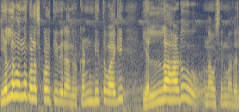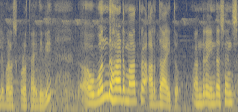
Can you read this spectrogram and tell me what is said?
ಎಲ್ಲವನ್ನು ಬಳಸ್ಕೊಳ್ತಿದ್ದೀರಾ ಅಂದರು ಖಂಡಿತವಾಗಿ ಎಲ್ಲ ಹಾಡು ನಾವು ಸಿನಿಮಾದಲ್ಲಿ ಬಳಸ್ಕೊಳ್ತಾ ಇದ್ದೀವಿ. ಒಂದು ಹಾಡು ಮಾತ್ರ ಅರ್ಧ ಆಯಿತು. ಅಂದರೆ ಇನ್ ದ ಸೆನ್ಸ್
